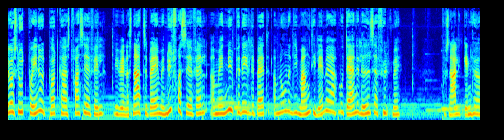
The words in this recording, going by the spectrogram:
Det var slut på endnu et podcast fra CFL. Vi vender snart tilbage med nyt fra CFL og med en ny paneldebat om nogle af de mange dilemmaer, moderne ledelse er fyldt med. På snarligt genhør.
